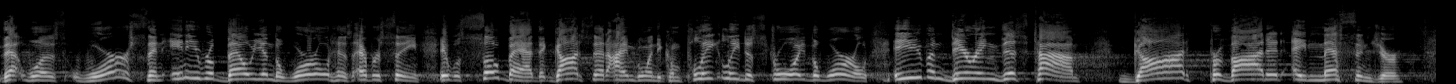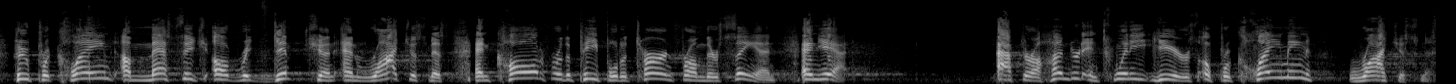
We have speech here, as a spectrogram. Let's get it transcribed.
that was worse than any rebellion the world has ever seen, it was so bad that God said, I'm going to completely destroy the world. Even during this time, God provided a messenger who proclaimed a message of redemption and righteousness and called for the people to turn from their sin. And yet, after 120 years of proclaiming righteousness,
